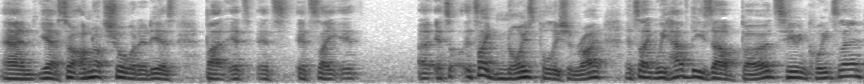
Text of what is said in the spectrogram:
and yeah so i'm not sure what it is but it's it's it's like it uh, it's it's like noise pollution, right? It's like we have these uh, birds here in Queensland,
